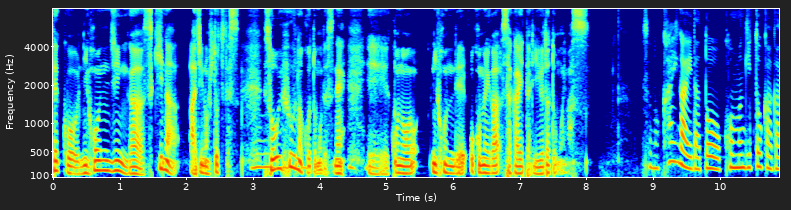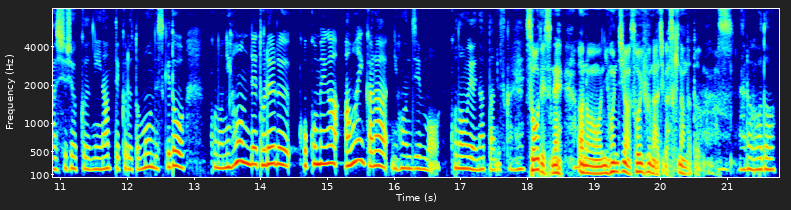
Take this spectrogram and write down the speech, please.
結構日本人が好きな味の一つです、そういうふうなこともですね、えー、この日本でお米が栄えた理由だと思いますその海外だと小麦とかが主食になってくると思うんですけどこの日本で取れるお米が甘いから日本人も好むようになったんですかね？そうですね。あの日本人はそういう風な味が好きなんだと思います。なるほど。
